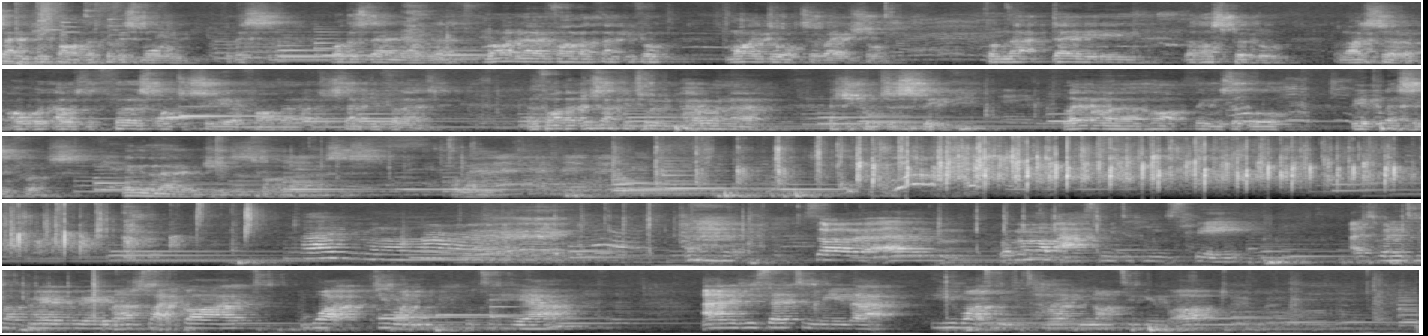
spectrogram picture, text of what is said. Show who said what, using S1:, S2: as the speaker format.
S1: thank you, Father, for this morning, for this Mother's Day morning. Right now, Father, thank you for my daughter, Rachael. From that day in the hospital, when I saw her, I was the first one to see her, Father, and I just thank you for that. And Father, I just ask you to empower her now as she comes to speak. Lay on her heart things that will be a blessing for us. In the name of Jesus, Father, I ask this. Amen.
S2: Hi everyone. so um, when my mom asked me to come speak, I just went into my prayer room and I was like, God, what do you want people to hear? And he said to me that he wants me to tell you not to give up.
